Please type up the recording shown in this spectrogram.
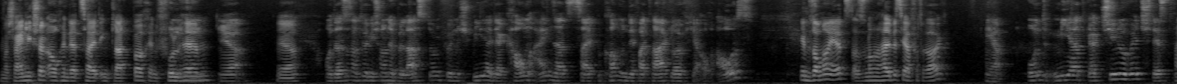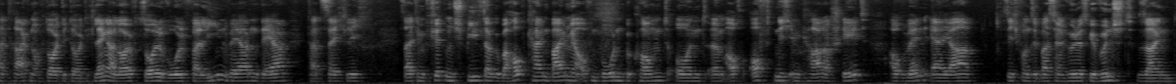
Wahrscheinlich schon auch in der Zeit in Gladbach, in Fulham. ja, Ja. Und das ist natürlich schon eine Belastung für einen Spieler, der kaum Einsatzzeit bekommt und der Vertrag läuft ja auch aus. Im Sommer jetzt, also noch ein halbes Jahr Vertrag. Ja. Und Mijat Gacinovic, dessen Vertrag noch deutlich, deutlich länger läuft, soll wohl verliehen werden, der tatsächlich seit dem vierten Spieltag überhaupt kein Bein mehr auf den Boden bekommt und ähm, auch oft nicht im Kader steht, auch wenn er ja sich von Sebastian Hoeneß gewünscht sein,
